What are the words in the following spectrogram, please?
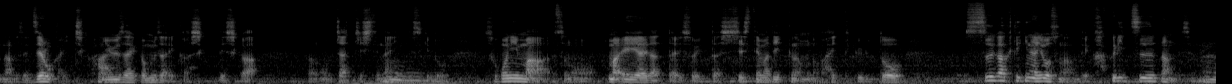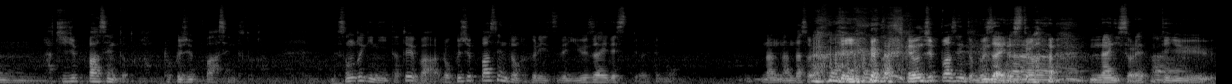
ーなんですね。0か1か、はい。有罪か無罪かしでしかあのジャッジしてないんですけど、そこにまあその、まあ、AI だったりそういったシステマティックなものが入ってくると数学的な要素なので確率なんですよね。うん。80%とか60%とか。でその時に例えば60%の確率で有罪ですって言われてもななんだそれ？っていう。40%無罪ですとか 何それ？っていう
